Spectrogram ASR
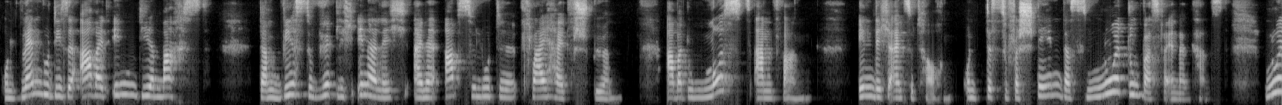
Und wenn du diese Arbeit in dir machst, dann wirst du wirklich innerlich eine absolute Freiheit spüren. Aber du musst anfangen, in dich einzutauchen und das zu verstehen, dass nur du was verändern kannst. Nur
